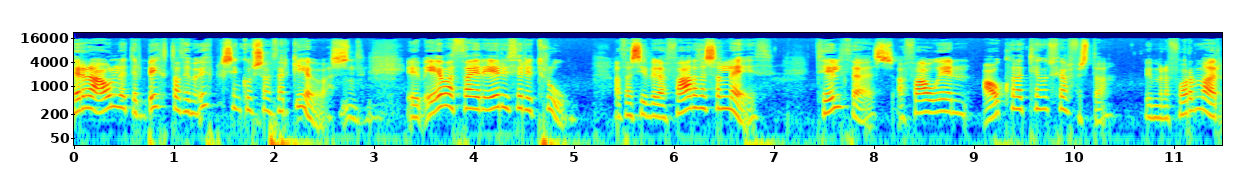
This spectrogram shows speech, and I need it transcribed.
þeirra áleitir byggt á þeim upplýsingum sem þær gefast. Mm -hmm. ef, ef að þær eru þeirri trú að það sé verið að fara þessa leið til þess að fá inn ákvæða tegund fjárfesta. Og ég menna formar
